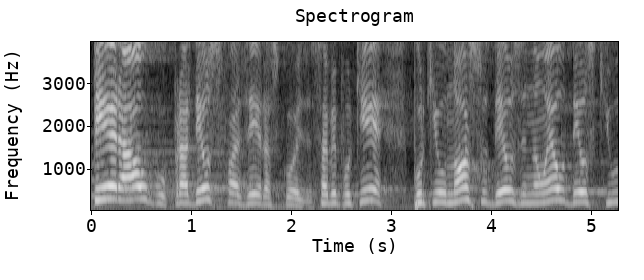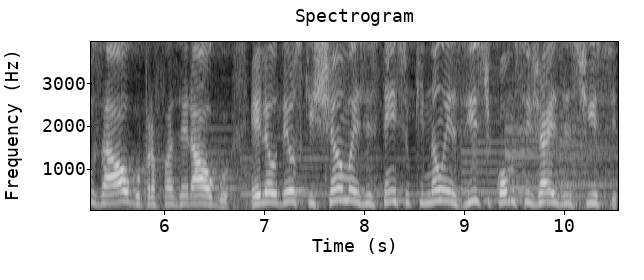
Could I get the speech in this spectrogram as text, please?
ter algo para Deus fazer as coisas. Sabe por quê? Porque o nosso Deus não é o Deus que usa algo para fazer algo. Ele é o Deus que chama a existência o que não existe como se já existisse.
